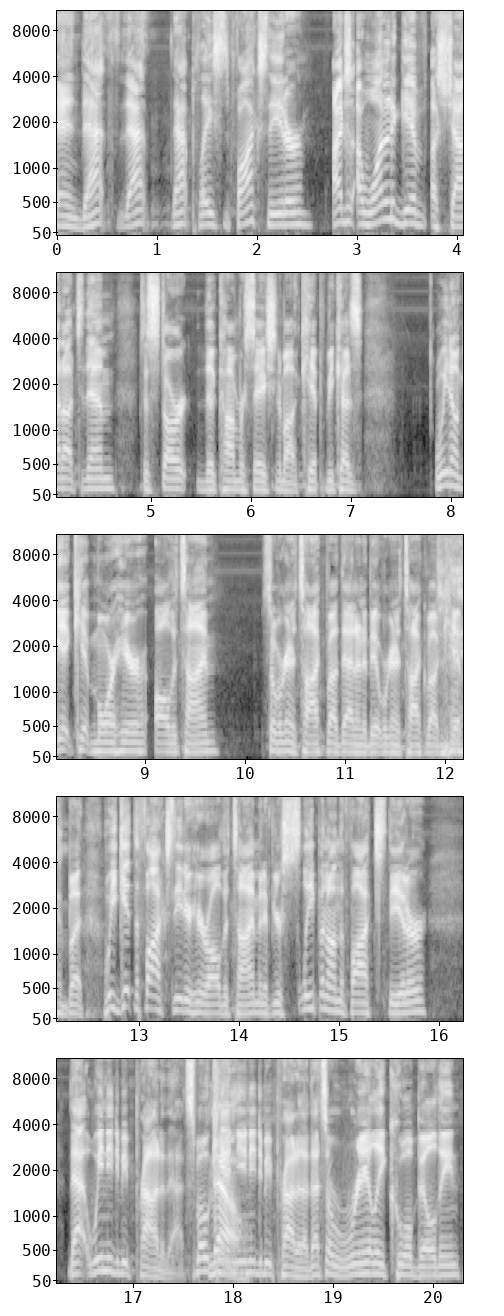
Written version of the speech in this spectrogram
And that that that place, Fox Theater, I just I wanted to give a shout out to them to start the conversation about Kip because we don't get Kip Moore here all the time. So we're going to talk about that in a bit. We're going to talk about Kip, but we get the Fox Theater here all the time. And if you're sleeping on the Fox Theater, that we need to be proud of that. Spokane, No. you need to be proud of that. That's a really cool building,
